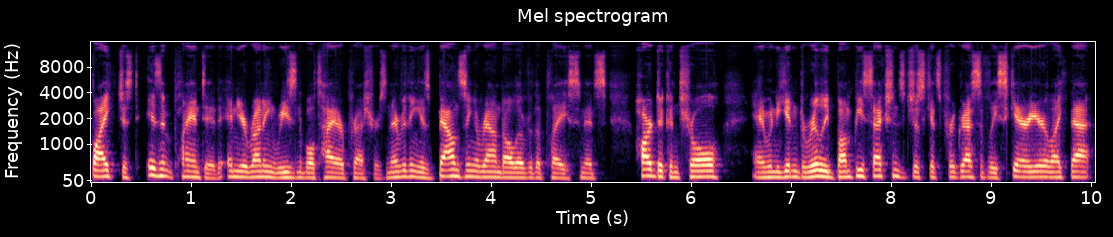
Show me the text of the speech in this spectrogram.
bike just isn't planted and you're running reasonable tire pressures and everything is bouncing around all over the place and it's hard to control, and when you get into really bumpy sections, it just gets progressively scarier like that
